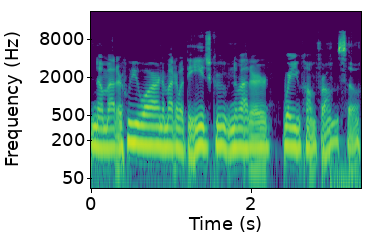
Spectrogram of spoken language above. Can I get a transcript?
no matter who you are, no matter what the age group, no matter where you come from. So,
